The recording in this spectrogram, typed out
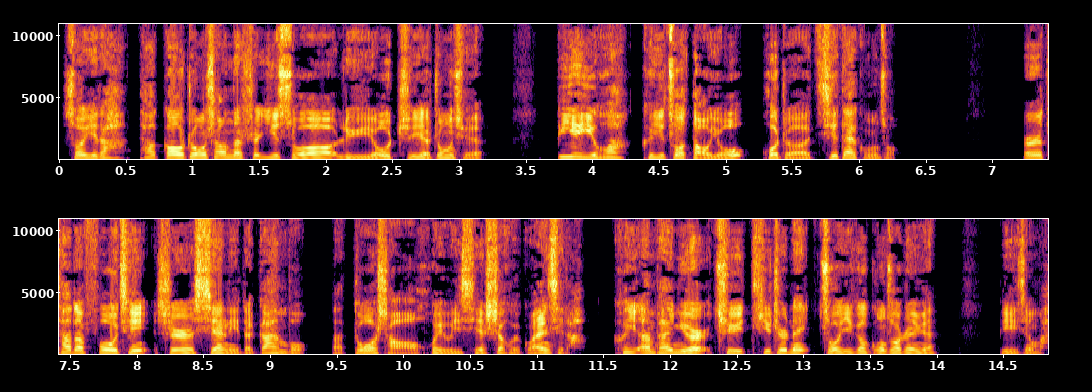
所以呢，他高中上的是一所旅游职业中学，毕业以后啊，可以做导游或者接待工作。而他的父亲是县里的干部，那多少会有一些社会关系的，可以安排女儿去体制内做一个工作人员。毕竟嘛，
